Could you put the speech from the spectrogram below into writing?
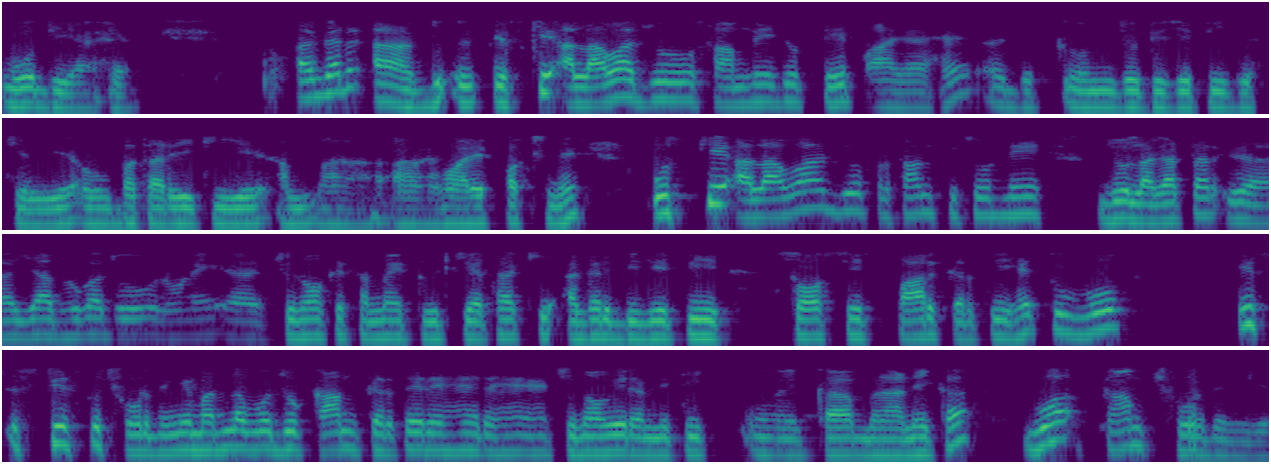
वो दिया है। अगर इसके अलावा जो सामने जो टेप आया है जिसको जो बीजेपी जिसके लिए वो बता रही कि ये हम हमारे पक्ष में उसके अलावा जो प्रशांत किशोर ने जो लगातार याद होगा जो उन्होंने चुनाव के समय ट्वीट किया था कि अगर बीजेपी सौ सीट पार करती है तो वो इस स्पेस को छोड़ देंगे। मतलब वो जो काम करते रहे रहे हैं चुनावी रणनीति का बनाने का, वह काम छोड़ देंगे।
